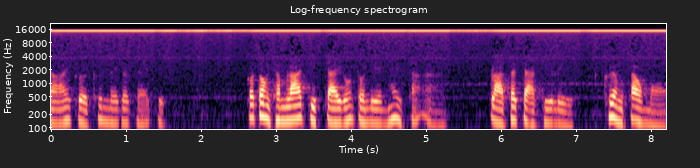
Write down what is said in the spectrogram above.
นาให้เกิดขึ้นในกระแสจิต ก็ต้องชำระจิตใจของตนเองให้สะอาด ปราศจากกิเลสเครื่องเศร้าหมอง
